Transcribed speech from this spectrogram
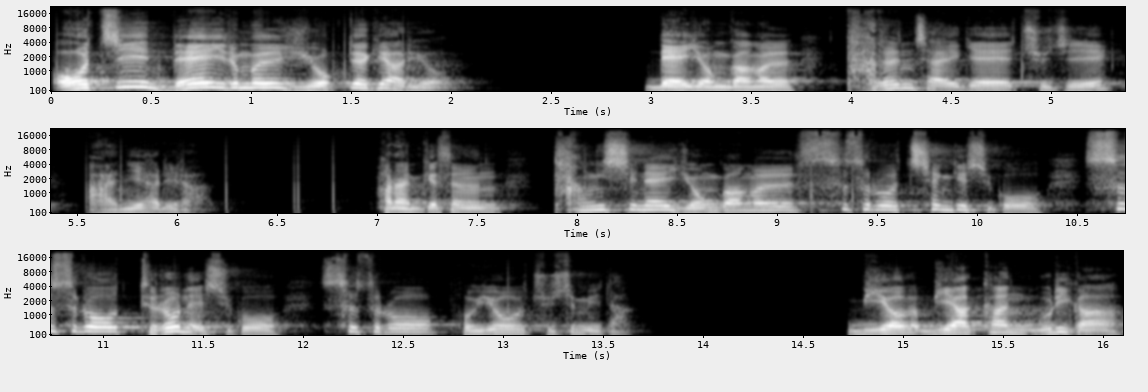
어찌 내 이름을 유혹되게 하리요? 내 영광을 다른 자에게 주지 아니하리라. 하나님께서는 당신의 영광을 스스로 챙기시고 스스로 드러내시고 스스로 보여주십니다. 미약한 우리가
